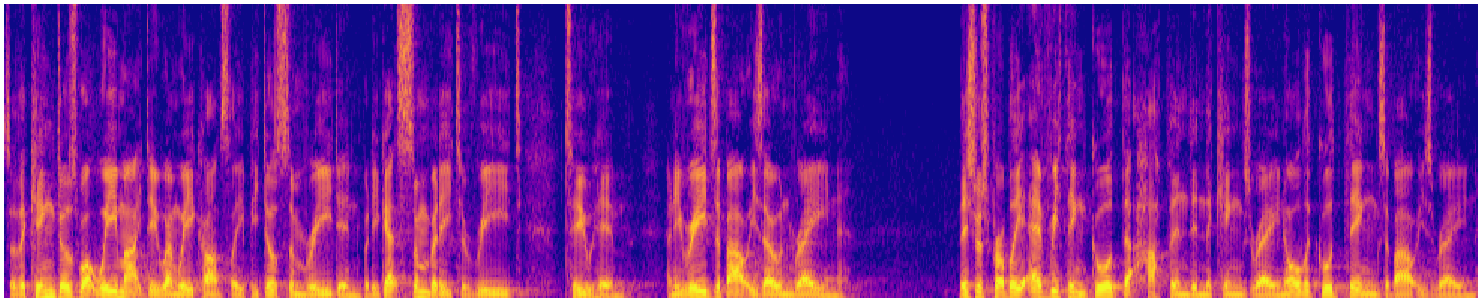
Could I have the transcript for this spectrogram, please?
So the king does what we might do when we can't sleep. He does some reading, but he gets somebody to read to him. And he reads about his own reign. This was probably everything good that happened in the king's reign, all the good things about his reign.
